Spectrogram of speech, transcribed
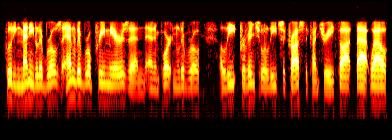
including many liberals and liberal premiers and and important liberal elite provincial elites across the country, thought that well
